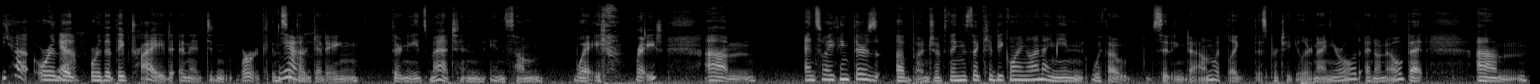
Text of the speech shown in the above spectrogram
yeah or Yeah. that or that they've tried and it didn't work and so Yeah. they're getting their needs met in in some way right um and so I think there's a bunch of things that could be going on. I mean, without sitting down with like this particular nine year old, I don't know. But um,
